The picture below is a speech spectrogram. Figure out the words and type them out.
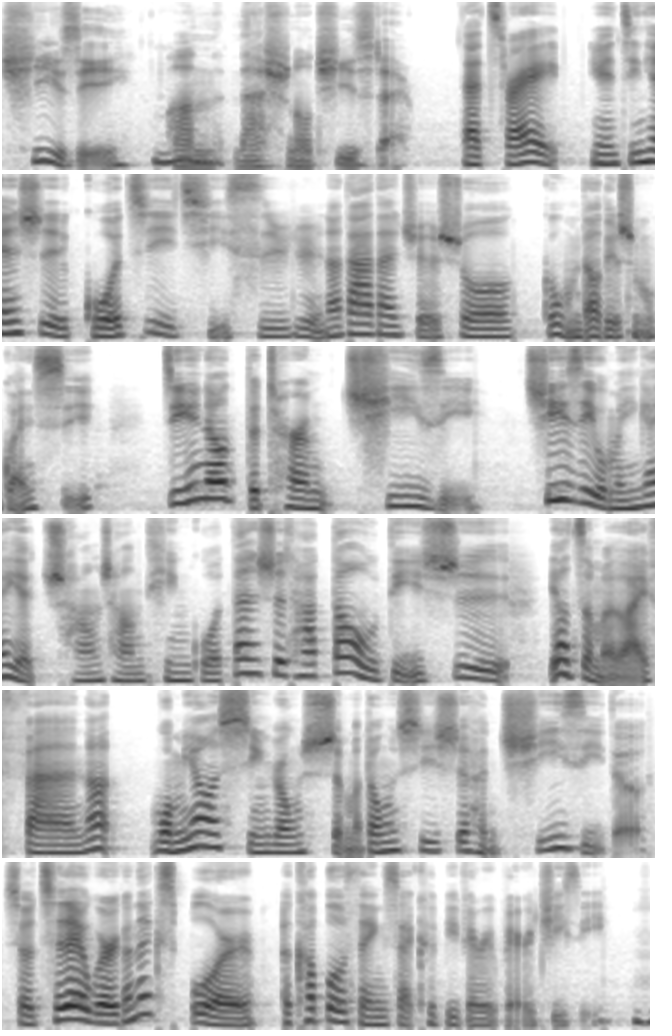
cheesy on National Cheese Day. That's right，因为今天是国际起司日，那大家大家觉得说跟我们到底有什么关系？Do you know the term cheesy? Cheesy 我们应该也常常听过，但是它到底是要怎么来翻？那我们要形容什么东西是很 cheesy 的？So today we're gonna explore a couple of things that could be very very cheesy.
